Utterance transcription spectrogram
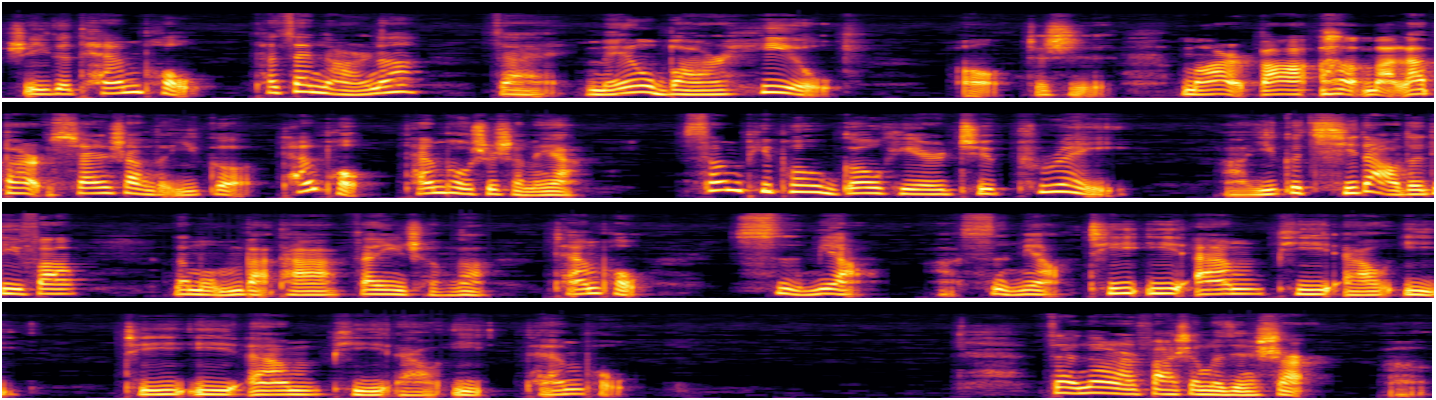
是一个 temple。它在哪儿呢？在 Melbar Hill。哦，这是马尔巴马拉巴尔山上的一个 temple。temple 是什么呀？Some people go here to pray。啊，一个祈祷的地方。那么我们把它翻译成了 temple，寺庙。啊，寺庙，T E M P L E，T E M P L E，temple，在那儿发生了件事儿啊。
